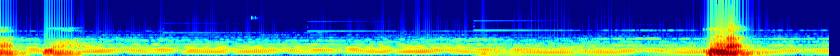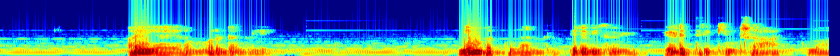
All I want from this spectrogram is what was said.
ஆத்மா நான் ஐயாயிரம் வருடங்களில் எண்பத்தி நான்கு பிறவிகள் எடுத்திருக்கின்ற ஆத்மா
